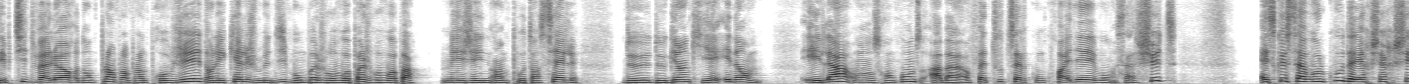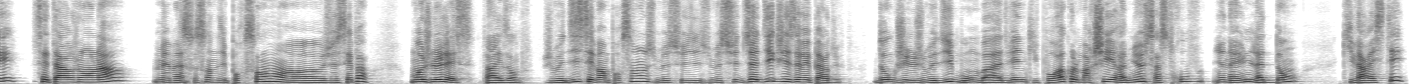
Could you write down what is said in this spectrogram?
des petites valeurs dans plein, plein, plein de projets dans lesquels je me dis, bon, bah, je revois pas, je revois pas. Mais j'ai un potentiel de, de gain qui est énorme. Et là, on se rend compte, ah bah, en fait, toutes celles qu'on croyait, bon, ça chute. Est-ce que ça vaut le coup d'aller rechercher cet argent-là, même à 70% euh, Je sais pas. Moi, je le laisse, par exemple. Je me dis, c'est 20%, je me, suis, je me suis déjà dit que je les avais perdus. Donc, je, me dis, bon, bah, advienne qui pourra, quand le marché ira mieux, ça se trouve, il y en a une là-dedans qui va rester.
